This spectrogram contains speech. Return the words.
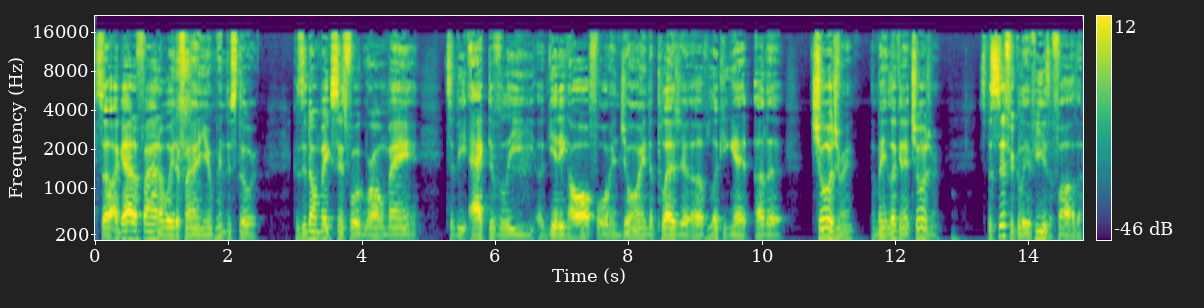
So I gotta find a way to find humor in the story because it don't make sense for a grown man to be actively uh, getting off or enjoying the pleasure of looking at other children. I mean, looking at children specifically if he is a father.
